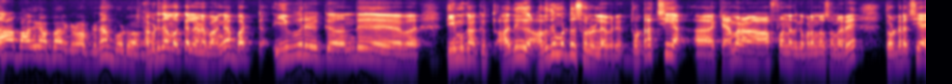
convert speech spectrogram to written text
நான் பாதுகாப்பா இருக்கணும் அப்படிதான் போடுவாங்க. அப்படிதான் மக்கள் நினைப்பாங்க. பட் இவருக்கு வந்து திமுக அது அது மட்டும் சொல்லல அவரு. தொடர்ச்சியா கேமரா ஆஃப் பண்ணதுக்கு அப்புறம் தான் சொன்னாரு. தொடர்ச்சியா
